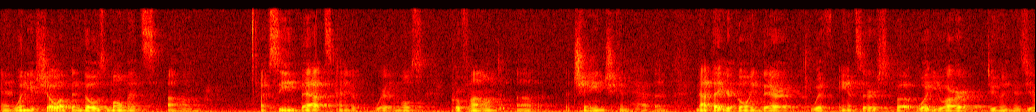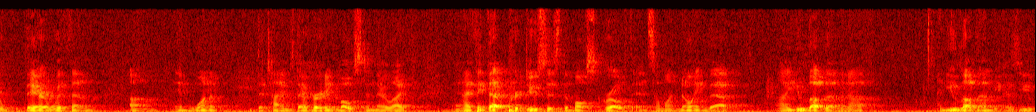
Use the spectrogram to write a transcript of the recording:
And when you show up in those moments, um, I've seen that's kind of where the most profound uh, change can happen. Not that you're going there with answers, but what you are doing is you're there with them um, in one of the times they're hurting most in their life. And I think that produces the most growth in someone, knowing that uh, you love them enough and you love them because you,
